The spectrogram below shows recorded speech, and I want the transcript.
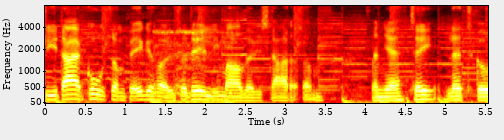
sige, der er god som begge hold, så det er lige meget, hvad vi starter som. Men ja, T, let's go.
